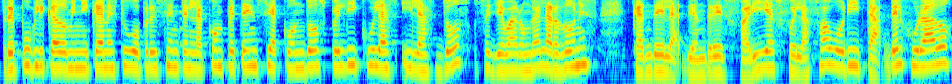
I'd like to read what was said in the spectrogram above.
República Dominicana estuvo presente en la competencia con dos películas y las dos se llevaron galardones. Candela de Andrés Farías fue la favorita del jurado,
